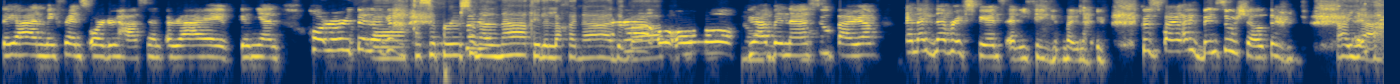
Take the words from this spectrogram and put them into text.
Dayan, my friend's order hasn't arrived. Ganyan. Horror talaga. Oh, kasi personal na. Kilala ka na, di ba? Oo, oo. No. Grabe na. So parang, and I've never experienced anything in my life because I've been so sheltered. Ah, uh, yeah.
